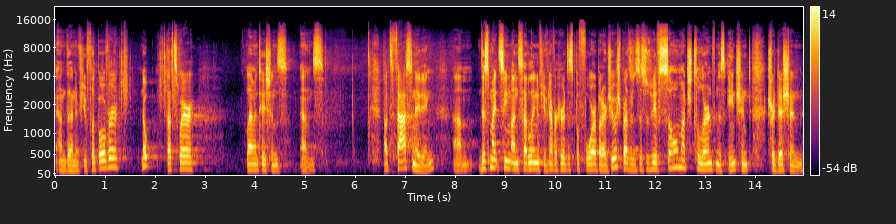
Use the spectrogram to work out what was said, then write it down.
And then if you flip over, nope, that's where Lamentations ends. Now it's fascinating um, this might seem unsettling if you've never heard this before, but our Jewish brothers and sisters, we have so much to learn from this ancient tradition.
